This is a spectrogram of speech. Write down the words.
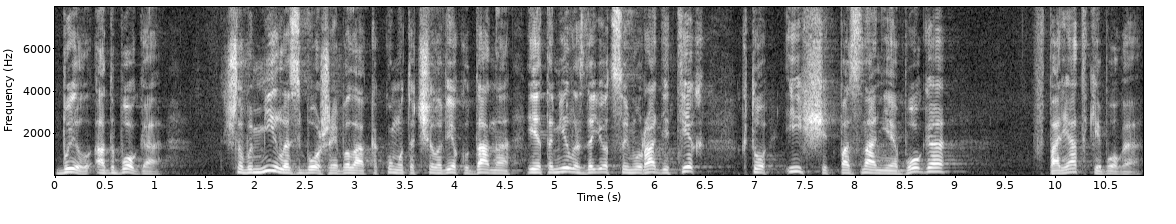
был от Бога, чтобы милость Божия была какому-то человеку дана, и эта милость дается ему ради тех, кто ищет познание Бога в порядке Бога,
